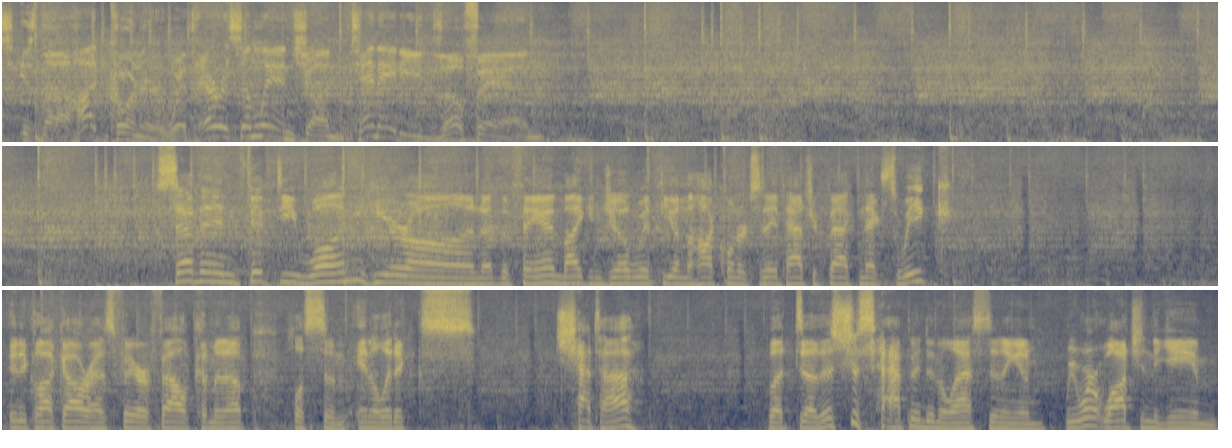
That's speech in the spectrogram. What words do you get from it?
This is the Hot Corner with Harris and Lynch on 1080 The Fan. Seven fifty-one here on the fan. Mike and Joe with you on the hot corner today. Patrick back next week. Eight o'clock hour has fair foul coming up, plus some analytics chatter. But uh, this just happened in the last inning, and we weren't watching the game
